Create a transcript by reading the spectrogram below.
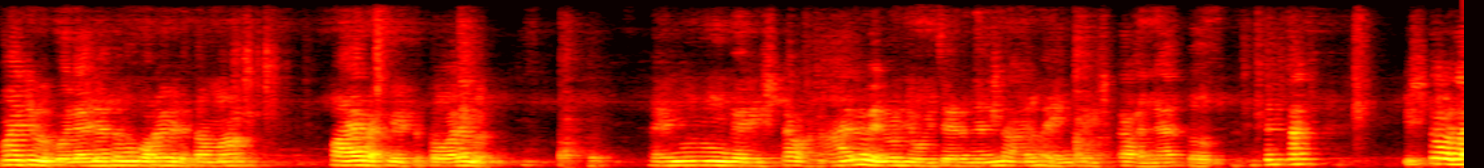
മാറ്റി വെക്കുമല്ലോ അതിനകത്തുനിന്ന് കുറേ എടുത്തമ്മ പയറൊക്കെ ഇട്ട് തോരൻ ഭയങ്കര ഇഷ്ടമാണ്. ആരോ എന്നോട് ചോദിച്ചായിരുന്നു എന്താണ് ഭയങ്കര ഇഷ്ടമല്ലാത്തത്? ഇഷ്ടമുള്ള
